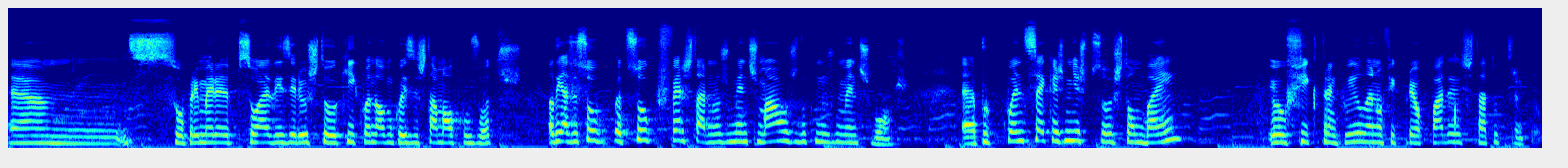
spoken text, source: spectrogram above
Hum, sou a primeira pessoa a dizer eu estou aqui quando alguma coisa está mal com os outros. Aliás, eu sou a pessoa que prefere estar nos momentos maus do que nos momentos bons. Ah, porque quando sei que as minhas pessoas estão bem, eu fico tranquila, não fico preocupada, está tudo tranquilo.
